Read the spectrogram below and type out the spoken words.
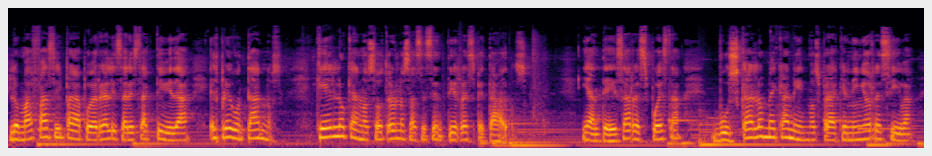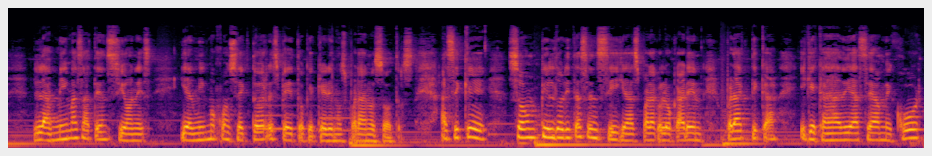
Lo más fácil para poder realizar esta actividad es preguntarnos qué es lo que a nosotros nos hace sentir respetados. Y ante esa respuesta, buscar los mecanismos para que el niño reciba las mismas atenciones y el mismo concepto de respeto que queremos para nosotros. Así que son pildoritas sencillas para colocar en práctica y que cada día sea mejor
